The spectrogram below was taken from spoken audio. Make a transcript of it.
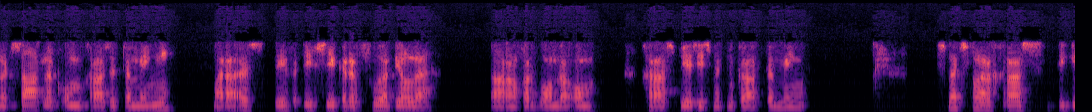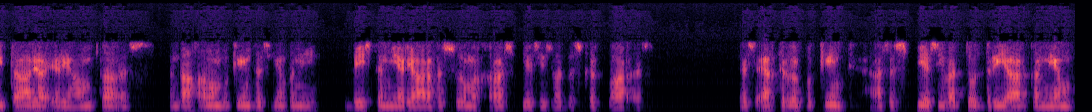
noodsaaklik om grasse te meng nie, maar daar is definitief sekere voordele daaraan verbonde om grasspesies met mekaar te meng. Smitsvingergras Digitaria eriantha is vandag alom bekend as een van die beste meerjarige somergrasspesies wat beskikbaar is. Is egter ook bekend as 'n spesies wat tot 3 jaar kan neem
